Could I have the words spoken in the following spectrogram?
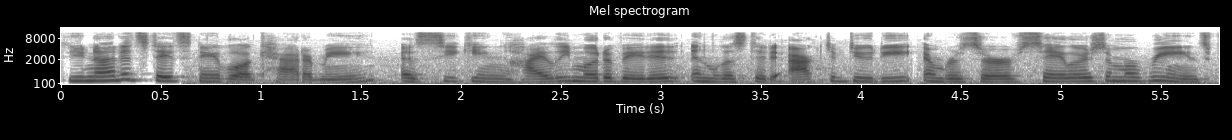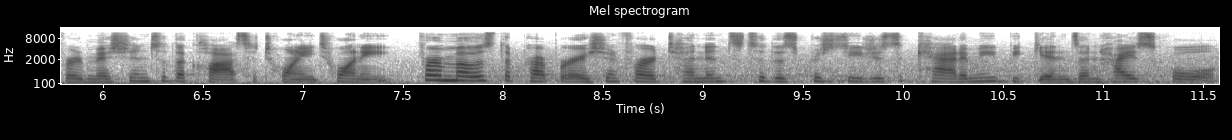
The United States Naval Academy is seeking highly motivated enlisted active duty and reserve sailors and Marines for admission to the class of 2020. For most, the preparation for attendance to this prestigious academy begins in high school.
